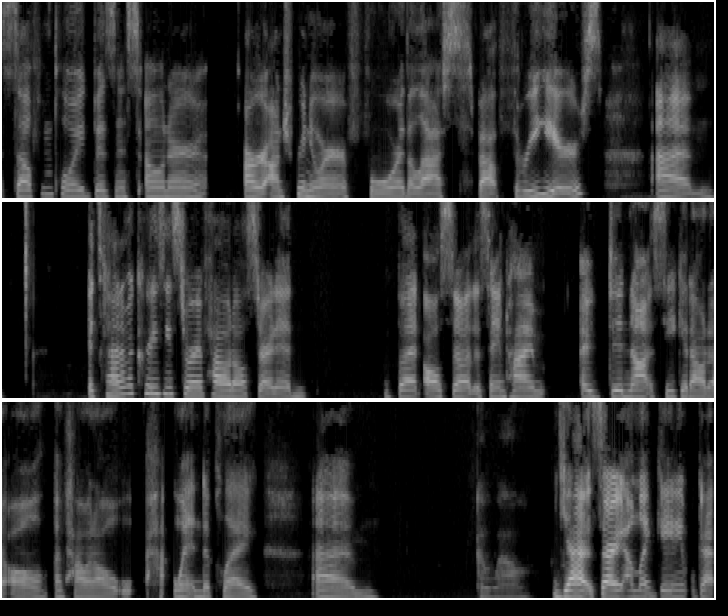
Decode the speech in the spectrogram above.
self-employed business owner or entrepreneur for the last about three years. Um, it's kind of a crazy story of how it all started but also at the same time, I did not seek it out at all of how it all went into play. Um, oh wow. Yeah, sorry, I'm like gaining, ga-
